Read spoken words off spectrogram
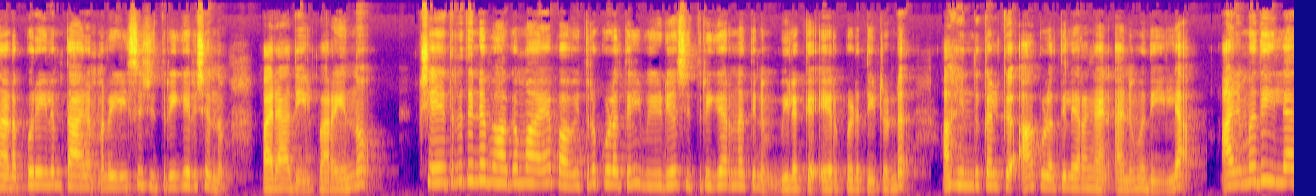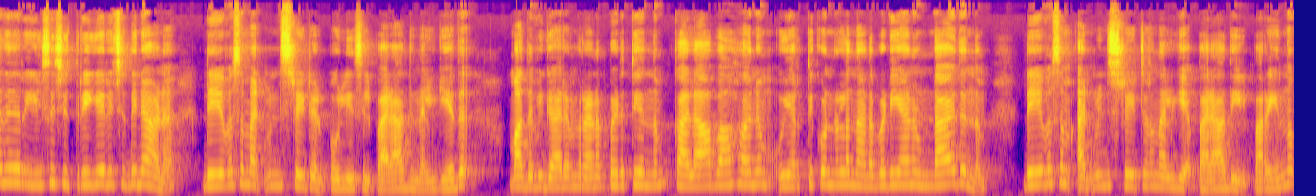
നടപ്പുരയിലും താരം റീൽസ് ചിത്രീകരിച്ചെന്നും പരാതിയിൽ പറയുന്നു. ക്ഷേത്രത്തിന്റെ ഭാഗമായ പവിത്രകുളത്തിൽ വീഡിയോ ചിത്രീകരണത്തിനും വിലക്ക് ഏർപ്പെടുത്തിയിട്ടുണ്ട്. അഹിന്ദുക്കൾക്ക് ആ കുളത്തിലിറങ്ങാൻ അനുമതിയില്ല. അനുമതിയില്ലാതെ റീൽസ് ചിത്രീകരിച്ചതിനാണ് ദേവസ്വം അഡ്മിനിസ്ട്രേറ്റർ പോലീസിൽ പരാതി നൽകിയത്. മതവികാരം വ്രണപ്പെടുത്തിയെന്നും കലാപാഹ്വാനം ഉയർത്തിക്കൊണ്ടുള്ള നടപടിയാണ് ഉണ്ടായതെന്നും ദേവസ്വം അഡ്മിനിസ്ട്രേറ്റർ നൽകിയ പരാതിയിൽ പറയുന്നു.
